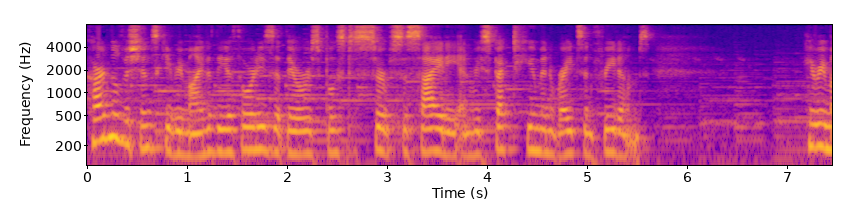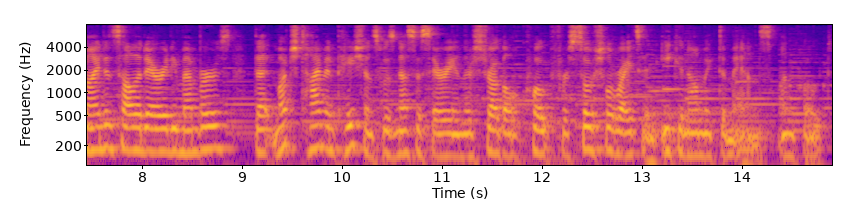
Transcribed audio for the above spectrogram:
Cardinal Wyszynski reminded the authorities that they were supposed to serve society and respect human rights and freedoms, He reminded Solidarity members that much time and patience was necessary in their struggle, quote, for social rights and economic demands, unquote.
